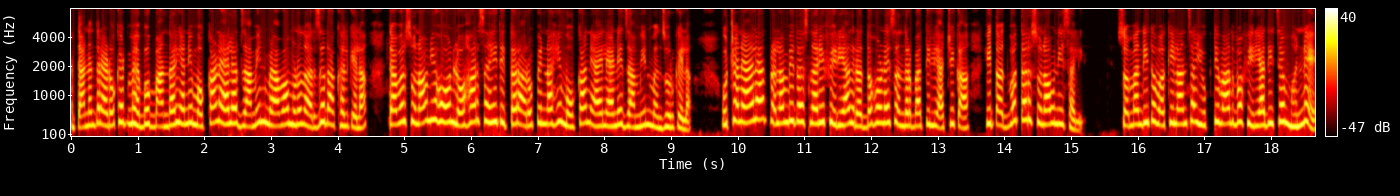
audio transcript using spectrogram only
त्यानंतर ॲडव्होकेट मेहबूब बांदार यांनी मोक्का न्यायालयात जामीन मिळावा म्हणून अर्ज दाखल केला. त्यावर सुनावणी होऊन लोहार सहित इतर आरोपींनाही मोका न्यायालयाने जामीन मंजूर केला. उच्च न्यायालयात प्रलंबित असणारी फिर्याद रद्द होण्यासंदर्भातील याचिका ही तद्वतर सुनावणीस आली. संबंधित वकिलांचा युक्तिवाद व फिर्यादीचे म्हणणे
